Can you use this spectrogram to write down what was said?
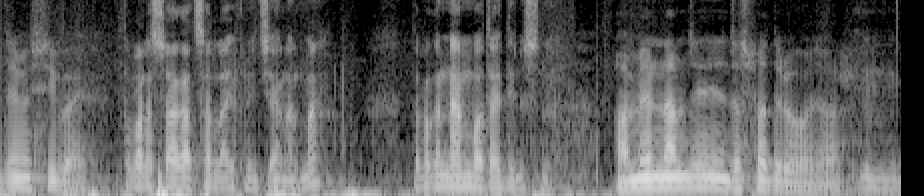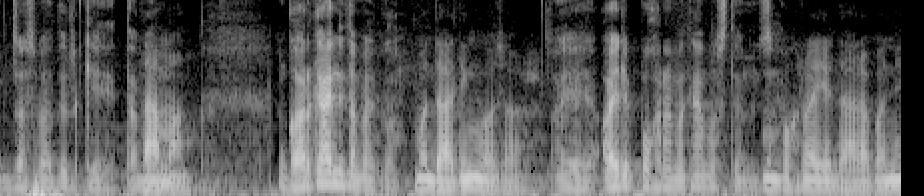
जेमेसी भाइ। तपाईँलाई स्वागत छ लाइफ न्युज च्यानलमा। तपाईँको नाम बताइदिनुहोस् न। मेरो नाम चाहिँ जसबहादुर हो सर। जसबहादुर के? तामाङ। घर कहाँ नि तपाईँको? म दार्जिलिङ हो सर। ए अहिले पोखरामा कहाँ बस्दै म हुनुहुन्छ पोखरा यो धारा पनि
